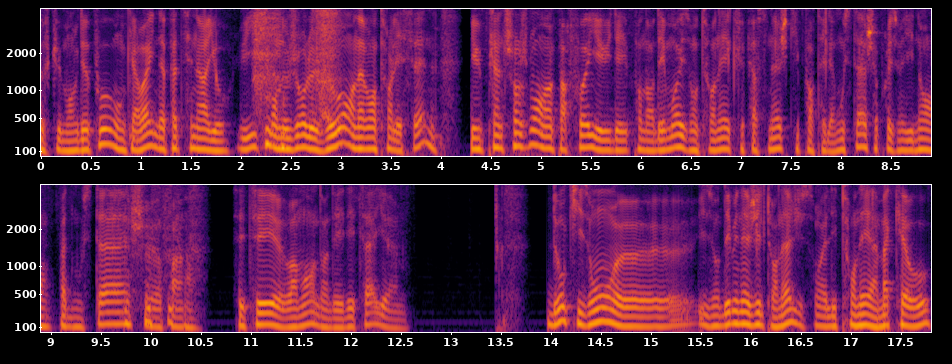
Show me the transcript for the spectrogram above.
Sauf que manque de peau, Wong Kar n'a pas de scénario. Lui, il tourne au jour le jour en inventant les scènes. Il y a eu plein de changements. hein. Parfois, il y a eu des pendant des mois, ils ont tourné avec le personnage qui portait la moustache. Après, ils ont dit non, pas de moustache. Euh, enfin, c'était vraiment dans des détails. Donc, ils ont euh, ils ont déménagé le tournage. Ils sont allés tourner à Macao,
